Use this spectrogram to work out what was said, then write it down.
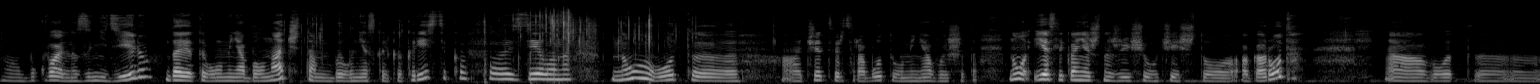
А, буквально за неделю. До этого у меня был начат, там было несколько крестиков э, сделано. Ну, вот э, а, четверть работы у меня вышита. Ну, если, конечно же, еще учесть, что огород вот. Э,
